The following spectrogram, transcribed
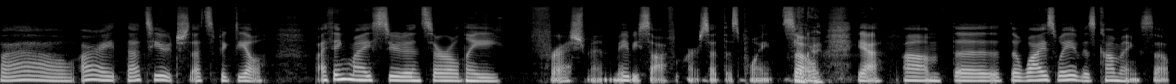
Wow. All right. That's huge. That's a big deal. I think my students are only freshmen, maybe sophomores at this point. So Okay. yeah, um, the the wise wave is coming. So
